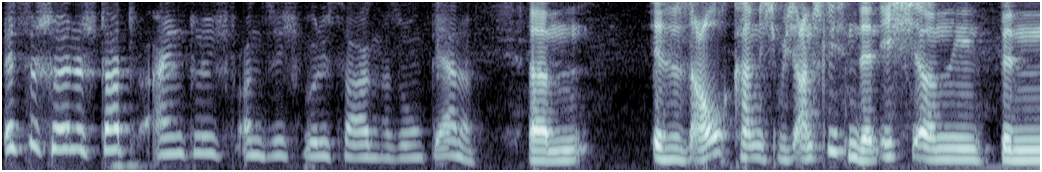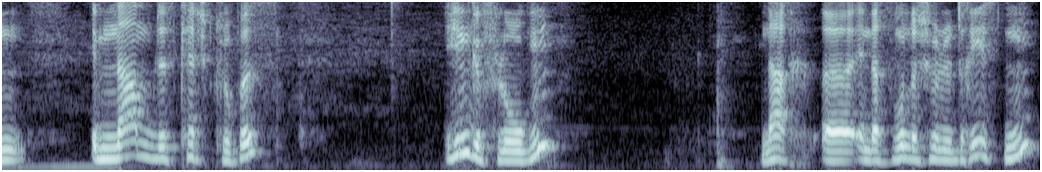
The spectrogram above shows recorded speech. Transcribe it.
Ist eine schöne Stadt, eigentlich an sich, würde ich sagen. Also gerne. Ähm, ist es auch, kann ich mich anschließen, denn ich ähm, bin im Namen des Catch Clubes hingeflogen nach äh, in das wunderschöne Dresden.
